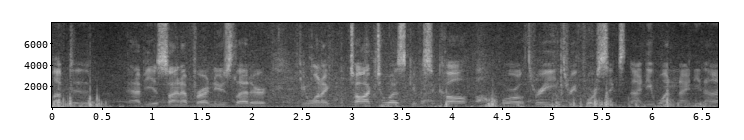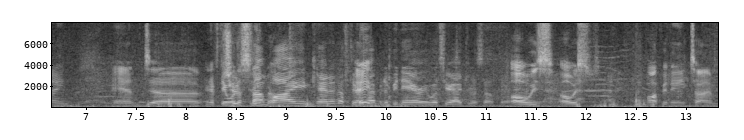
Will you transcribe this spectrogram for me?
love to have you sign up for our newsletter. If you want to talk to us, give us a call 403-346-9199 and uh, And if they want to stop by in Canada, if they Hey. happen to be in the area, what's your address out there? always always pop in anytime.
